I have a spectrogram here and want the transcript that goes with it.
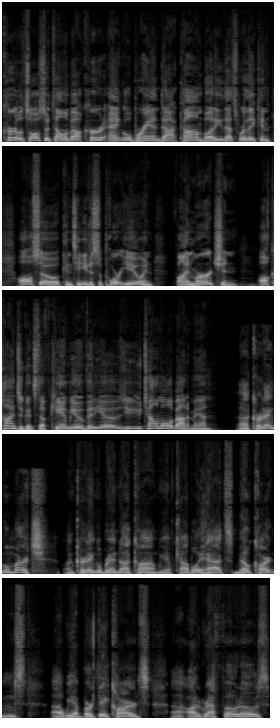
Kurt, let's also tell them about kurtanglebrand.com, buddy. That's where they can also continue to support you and find merch and all kinds of good stuff, cameo videos. You you tell them all about it, man. Uh, Kurt Angle merch on kurtanglebrand.com. We have cowboy hats, milk cartons. Uh, we have birthday cards, uh, autographed photos.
